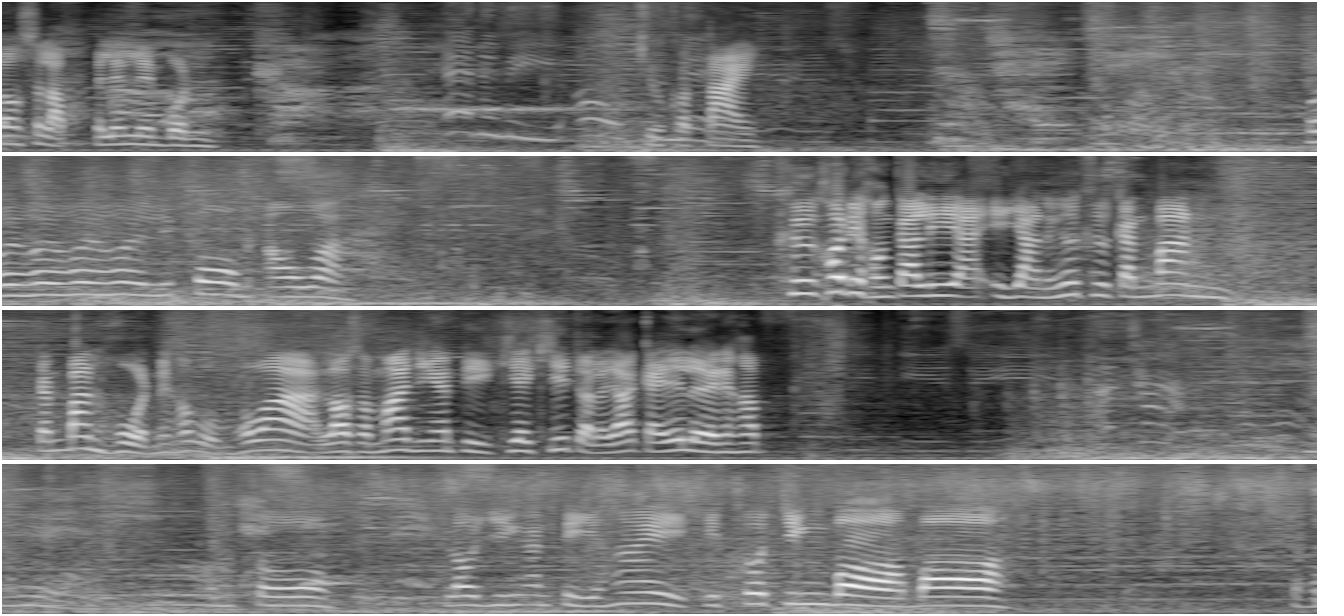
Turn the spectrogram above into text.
ต้องสลับไปเล่นเลนบนคิวก็ตายเฮ้ยเฮ้ยเฮ้ยเฮ้ยลิปโป้มันเอาว่ะคือข้อดีของกาลีอีกอย่างหนึ่งก็คือกันบ้านกันบ้านโหดนะครับผมเพราะว่าเราสามารถยิงอันติเคลียร์คีบจากระยะไกลได้เลยนะครับนี่เป็นโซเรายิงอันติให้กิดตัวจริงบอบอโอ้โห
